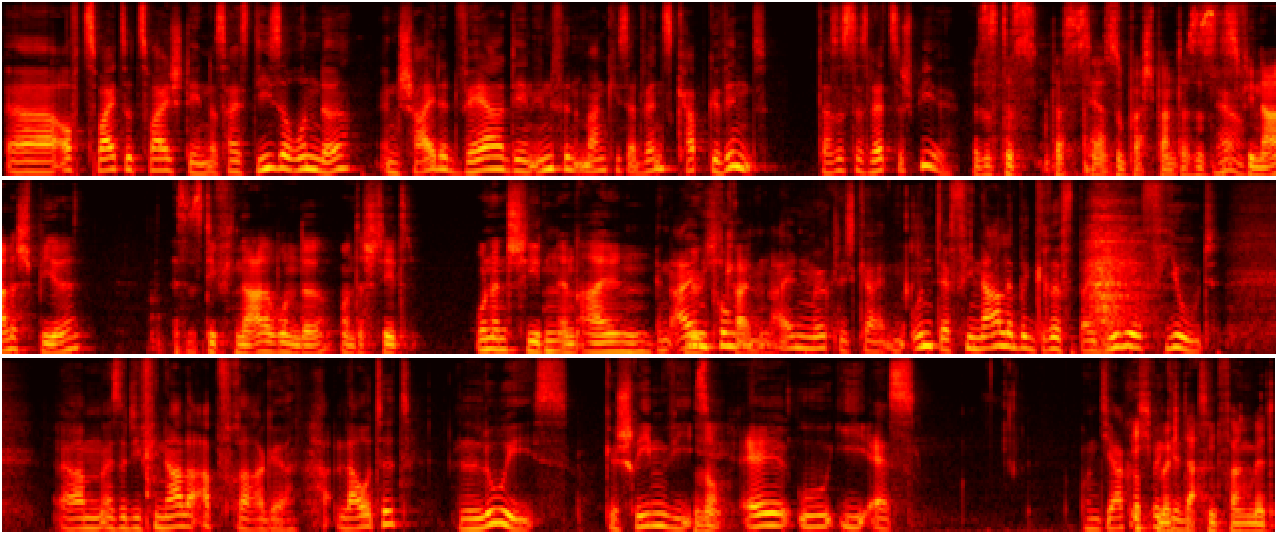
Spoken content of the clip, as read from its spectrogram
äh, auf 2 zu 2 stehen. Das heißt, diese Runde entscheidet, wer den Infinite Monkeys Adventscup gewinnt. Das ist das letzte Spiel. Das ist das, das ist ja super spannend. Das ist Ja. das finale Spiel. Es ist die finale Runde und es steht unentschieden in allen In allen Möglichkeiten. Punkten, in allen Möglichkeiten. Und der finale Begriff bei Google Feud, ähm, also die finale Abfrage, lautet Louis, geschrieben wie So. L-U-I-S. Und Jakob Ich beginnt. möchte anfangen mit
